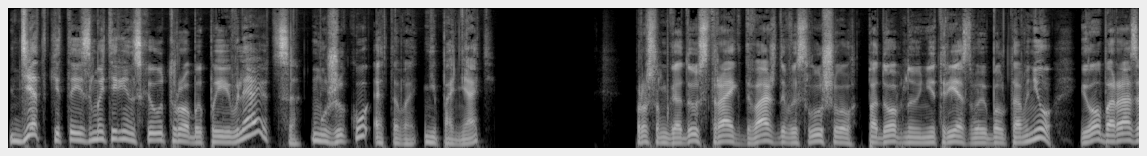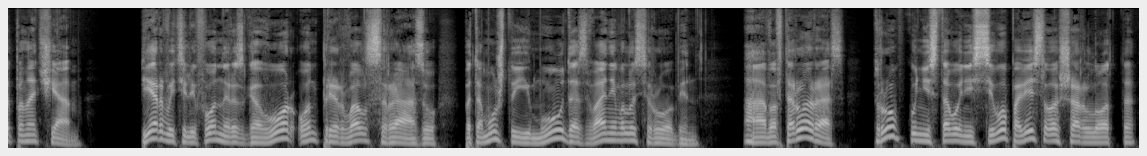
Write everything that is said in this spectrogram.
Детки-то из материнской утробы появляются, мужику этого не понять. В прошлом году Страйк дважды выслушивал подобную нетрезвую болтовню и оба раза по ночам. Первый телефонный разговор он прервал сразу, потому что ему дозванивалась Робин, а во второй раз трубку ни с того ни с сего повесила Шарлотта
